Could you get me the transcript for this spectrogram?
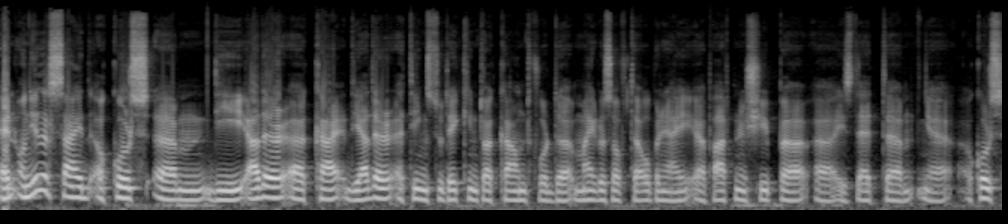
And on the other side, of course, um, the other uh, ki- the other uh, things to take into account for the Microsoft uh, OpenAI uh, partnership uh, uh, is that, um, of course,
